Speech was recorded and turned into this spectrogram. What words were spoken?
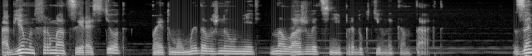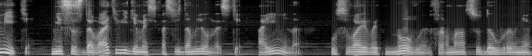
Объем информации растет, поэтому мы должны уметь налаживать с ней продуктивный контакт. Заметьте, не создавать видимость осведомленности, а именно усваивать новую информацию до уровня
